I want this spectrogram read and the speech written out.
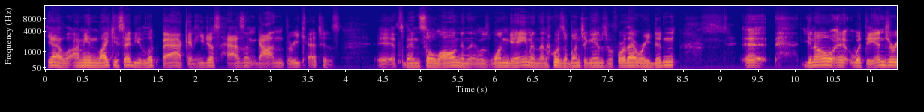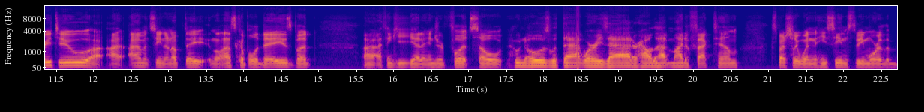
yeah, I mean, like you said, you look back and he just hasn't gotten three catches. It's been so long, and it was one game, and then it was a bunch of games before that where he didn't. Uh, you know, it, with the injury too, I, I haven't seen an update in the last couple of days, but uh, I think he had an injured foot. So who knows with that where he's at or how that might affect him, especially when he seems to be more of the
